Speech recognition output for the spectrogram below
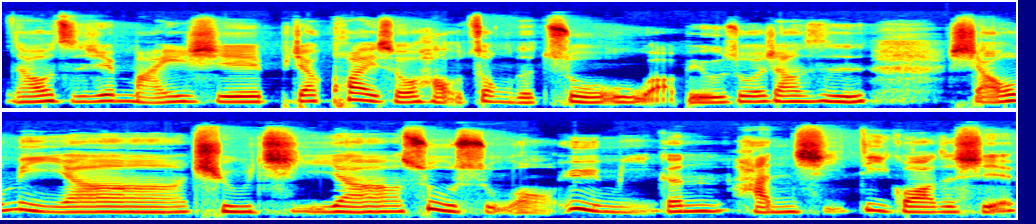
然后直接埋一些比较快手好种的作物啊，比如说像是小米啊、秋萁啊、粟薯哦、玉米跟番薯、地瓜这些。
